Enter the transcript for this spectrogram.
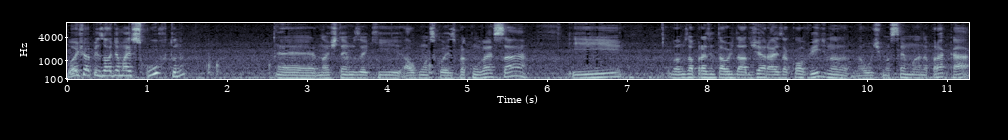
Hoje o episódio é mais curto, né? É, nós temos aqui algumas coisas para conversar e Vamos apresentar os dados gerais da Covid na, na última semana para cá.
